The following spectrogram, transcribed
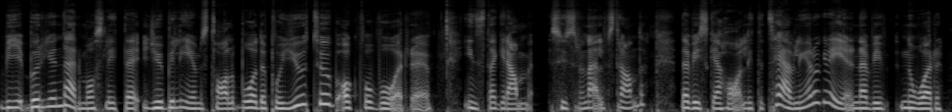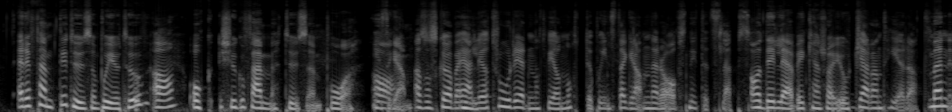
vi börjar närma oss lite jubileumstal både på YouTube och på vår eh, Instagram systrarna Elfstrand där vi ska ha lite tävlingar och grejer när vi når, är det 50 000 på YouTube Ja. och 25 000 på Instagram? Ja, alltså ska jag vara ärlig, jag tror redan att vi har nått det på Instagram när avsnittet släpps. Ja, det lär vi kanske ha gjort. Garanterat. Men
